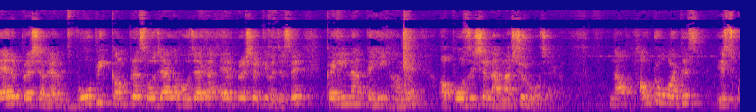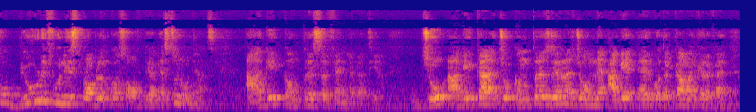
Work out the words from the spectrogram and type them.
एयर प्रेशर है, वो भी कंप्रेस हो जाएगा हो जाएगा एयर प्रेशर की वजह से कहीं ना कहीं हमें अपोजिशन आना शुरू हो जाएगा। Now how to avoid this इसको ब्यूटीफुली इस प्रॉब्लम को सॉल्व किया गया। सुनो ध्यान से। आगे कंप्रेसर फ़ैन लगा दिया। जो आगे का जो कंप्रेस्ड एयर ना, जो हमने आगे एयर को धक्का मार के रखा है,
